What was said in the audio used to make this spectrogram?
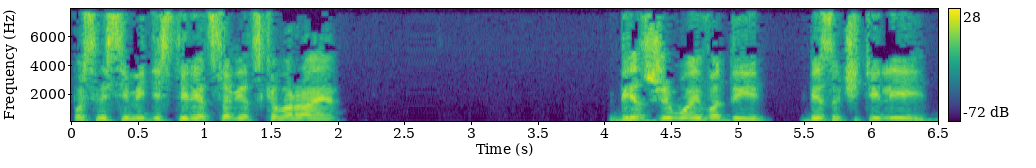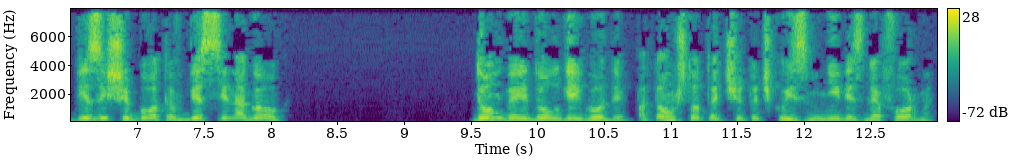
после 70 лет советского рая? без живой воды, без учителей, без ишиботов, без синагог. Долгие и долгие годы. Потом что-то чуточку изменились для формы.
